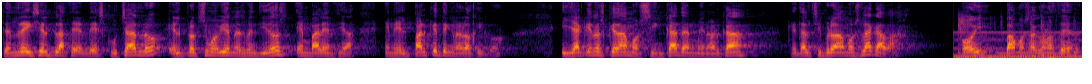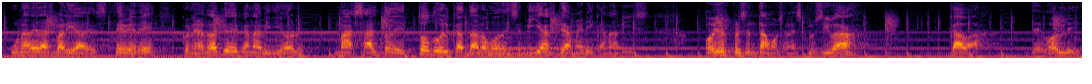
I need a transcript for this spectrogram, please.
Tendréis el placer de escucharlo el próximo viernes 22 en Valencia, en el Parque Tecnológico. Y ya que nos quedamos sin cata en Menorca, ¿qué tal si probamos la cava? Hoy vamos a conocer una de las variedades CBD con el ratio de cannabidiol más alto de todo el catálogo de semillas de Americanabis. Hoy os presentamos en exclusiva Cava de Gold Leaf.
